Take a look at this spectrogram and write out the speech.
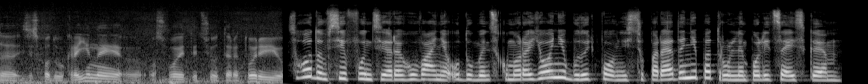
е, зі сходу України освоїти цю територію. Згодом всі функції реагування у Дубинському районі будуть повністю передані патрульним поліцейським.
